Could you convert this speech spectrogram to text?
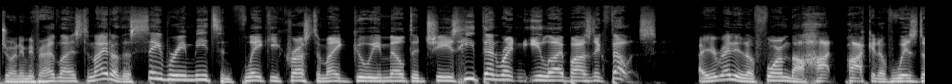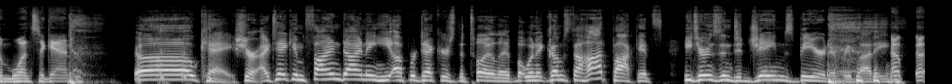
Joining me for headlines tonight are the savory meats and flaky crust to my gooey melted cheese. Heath Enright and Eli Bosnick. Fellas, are you ready to form the hot pocket of wisdom once again? okay, sure. I take him fine dining, he upper deckers the toilet, but when it comes to hot pockets, he turns into James Beard, everybody. uh, uh,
